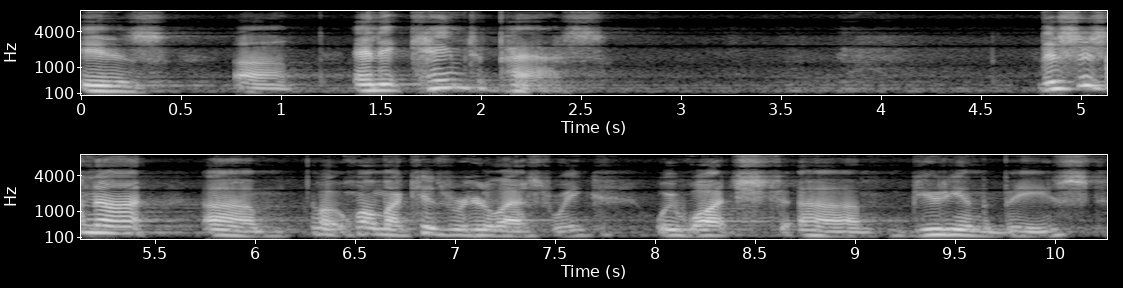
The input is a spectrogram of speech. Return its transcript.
is, uh, and it came to pass. This is not, um, while my kids were here last week, we watched uh, Beauty and the Beast,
